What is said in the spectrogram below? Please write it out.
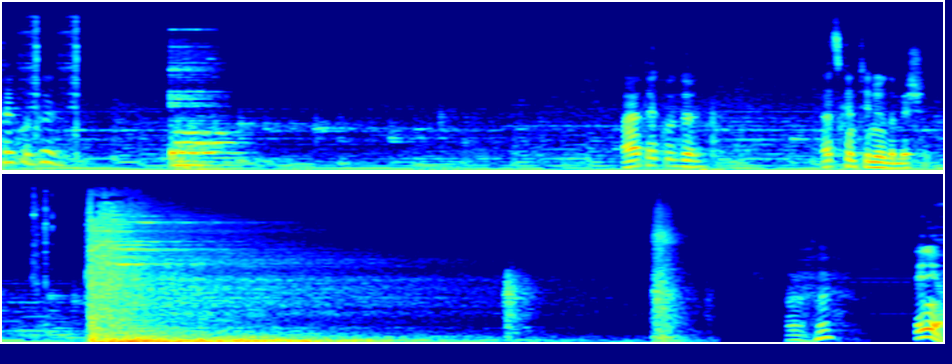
Think we're good. I think we're good. Let's continue the mission. Mm-hmm. Continue.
